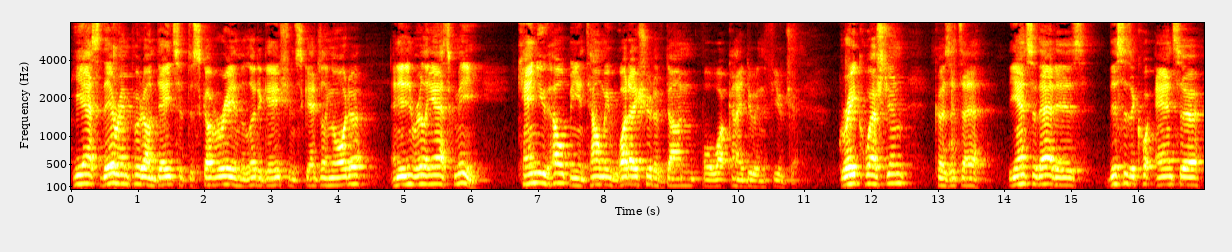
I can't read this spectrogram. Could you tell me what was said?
he asked their input on dates of discovery and the litigation scheduling order, and he didn't really ask me, Can you help me and tell me what I should have done or what can I do in the future? Great question, because it's a the answer to that is this is a qu- answer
